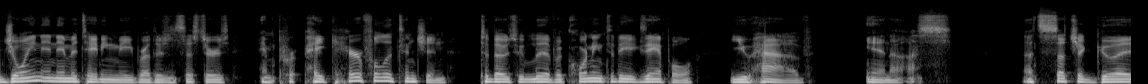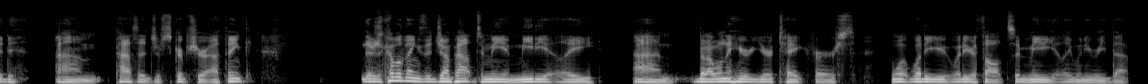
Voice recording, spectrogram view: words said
Join in imitating me, brothers and sisters, and pr- pay careful attention to those who live according to the example you have in us. That's such a good um, passage of scripture. I think there's a couple things that jump out to me immediately, um, but I want to hear your take first. What what do you what are your thoughts immediately when you read that?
